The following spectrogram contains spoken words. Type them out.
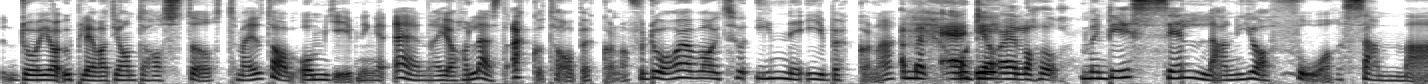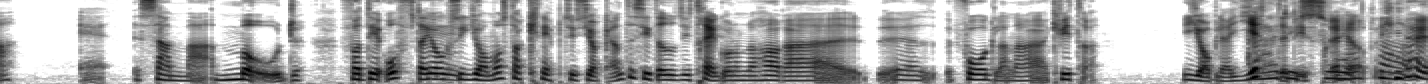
då jag upplever att jag inte har stört mig utav omgivningen är när jag har läst Akotar-böckerna. För då har jag varit så inne i böckerna. Men Och det, eller hur? Men det är sällan jag får samma, eh, samma mode. För det är ofta jag också, jag måste ha knäpptyst, jag kan inte sitta ute i trädgården och höra eh, fåglarna kvittra. Jag blir jättedistraherad. Ja, ja.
